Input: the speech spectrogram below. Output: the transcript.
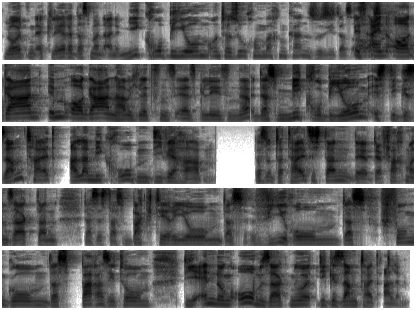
Leuten erkläre, dass man eine Mikrobiomuntersuchung machen kann. So sieht das ist aus. Ist ein Organ im Organ, habe ich letztens erst gelesen. Ne? Das Mikrobiom ist die Gesamtheit aller Mikroben, die wir haben. Das unterteilt sich dann, der, der Fachmann sagt dann, das ist das Bakterium, das Virum, das Fungum, das Parasitom. Die Endung oben sagt nur die Gesamtheit allem.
